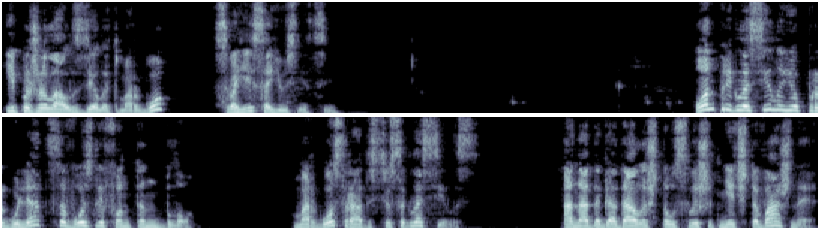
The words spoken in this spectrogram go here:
и пожелал сделать Марго своей союзницей. Он пригласил ее прогуляться возле Фонтенбло. Марго с радостью согласилась. Она догадалась, что услышит нечто важное,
